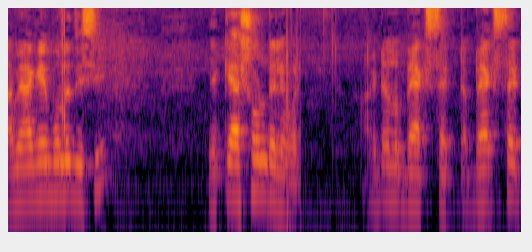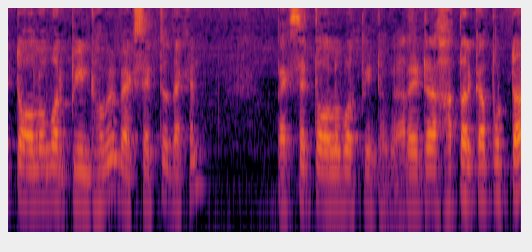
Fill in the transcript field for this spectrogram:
আমি আগেই বলে দিছি যে ক্যাশ অন ডেলিভারি আর এটা হলো ব্যাক সাইডটা ব্যাক সাইডটা অল ওভার প্রিন্ট হবে। ব্যাক সাইডটা দেখেন ব্যাক সাইডটা অল ওভার প্রিন্ট হবে। আর এটা হাতার কাপড়টা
